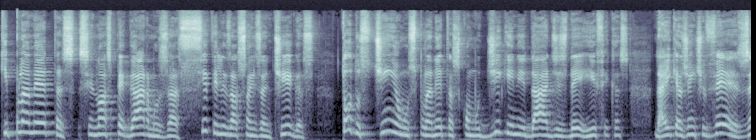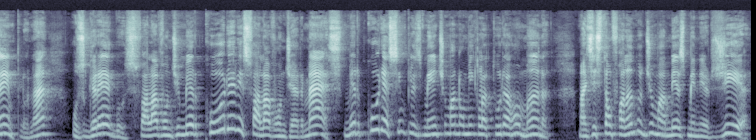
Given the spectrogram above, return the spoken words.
que planetas, se nós pegarmos as civilizações antigas, Todos tinham os planetas como dignidades deíficas. Daí que a gente vê exemplo, né? Os gregos falavam de Mercúrio, eles falavam de Hermes. Mercúrio é simplesmente uma nomenclatura romana, mas estão falando de uma mesma energia.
